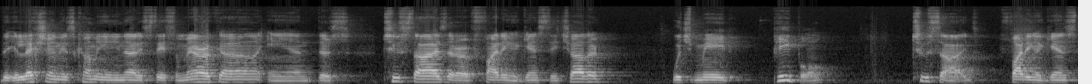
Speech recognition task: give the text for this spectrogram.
The election is coming in the United States of America, and there's two sides that are fighting against each other, which made people, two sides, fighting against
